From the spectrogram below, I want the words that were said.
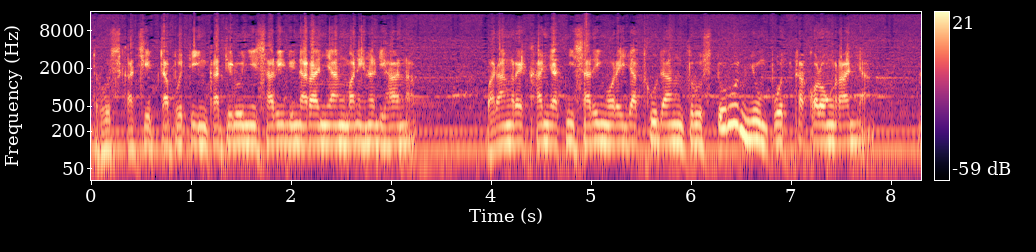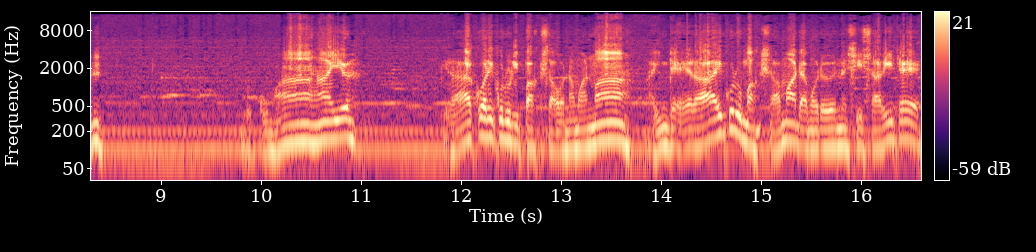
Terus kacipta peting katilu nyisari di naranyang manehna dihanap. barangrek hanyat nyisari ngorejat hudang terus turun nyumput ke kolong ranjang. Hmm. dipaksa daerahsari teh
